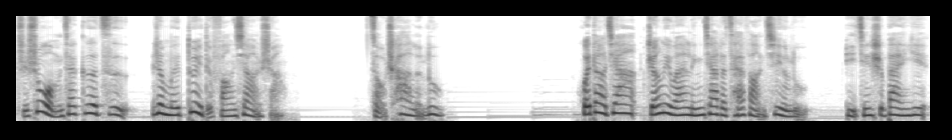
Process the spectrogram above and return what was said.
只是我们在各自认为对的方向上走差了路。”回到家整理完林佳的采访记录，已经是半夜。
